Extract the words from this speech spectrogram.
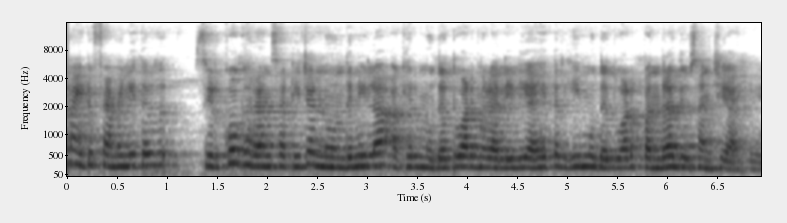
माय टू फॅमिली तर सिडको घरांसाठीच्या नोंदणीला अखेर मुदतवाढ मिळालेली आहे तर ही मुदतवाढ पंधरा दिवसांची आहे.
